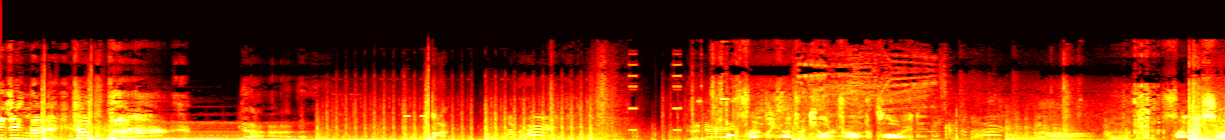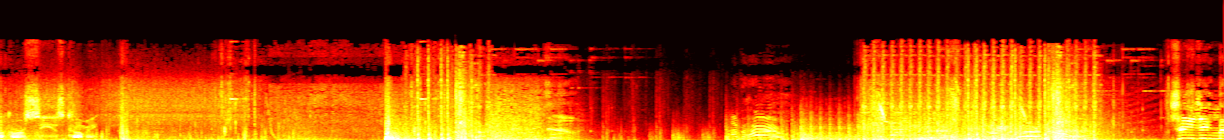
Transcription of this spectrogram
Changing back! Come back! I'm hurt! Friendly hunter-killer drone deployed. Friendly shock RC is coming. I'm hurt! Changing back!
